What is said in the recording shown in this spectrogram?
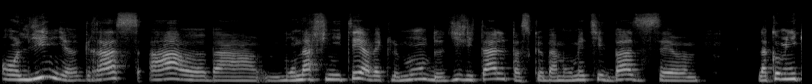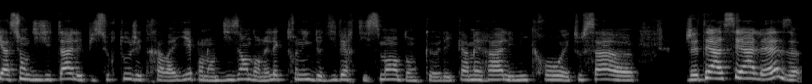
en ligne grâce à ben, mon affinité avec le monde digital parce que ben, mon métier de base, c'est la communication digitale et puis surtout, j'ai travaillé pendant dix ans dans l'électronique de divertissement, donc les caméras, les micros et tout ça. J'étais assez à l'aise.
